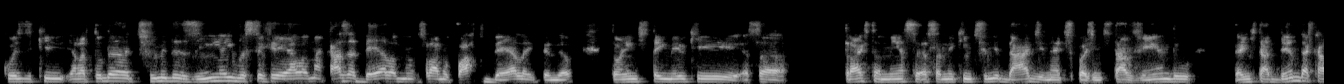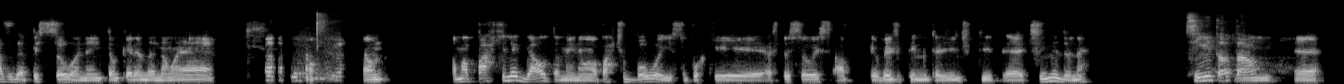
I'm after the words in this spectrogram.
coisa que ela toda timidazinha e você vê ela na casa dela, no, sei lá, no quarto dela, entendeu? Então a gente tem meio que essa traz também essa, essa meio que intimidade, né? Tipo, a gente tá vendo a gente está dentro da casa da pessoa, né? Então, querendo ou não, é, é, um, é uma parte legal também, não? É uma parte boa isso, porque as pessoas, eu vejo que tem muita gente que é tímido, né? Sim, total. E, é,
